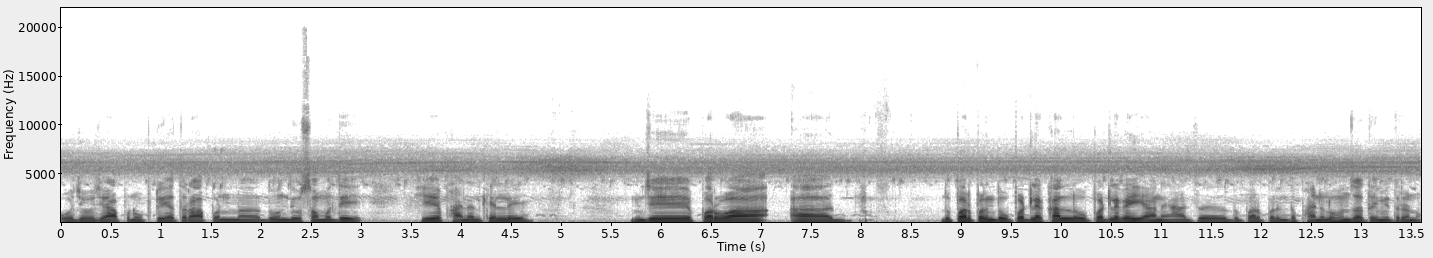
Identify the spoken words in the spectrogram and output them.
ओजे ओजे आपण उपटूया. तर आपण दोन दिवसामध्ये हे फायनल केलं आहे. म्हणजे परवा दुपारपर्यंत उपटल्या काल उपटल्या काही आणि आज दुपारपर्यंत फायनल होऊन जातं आहे मित्रांनो.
